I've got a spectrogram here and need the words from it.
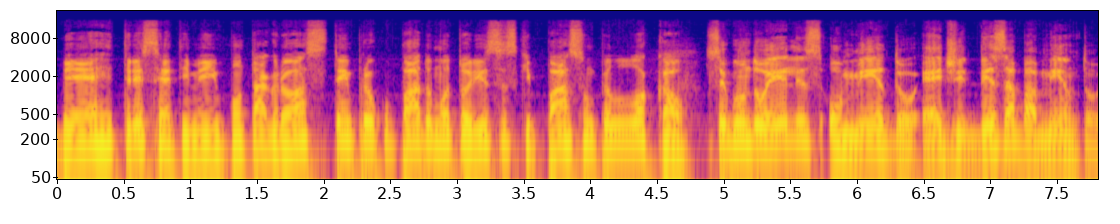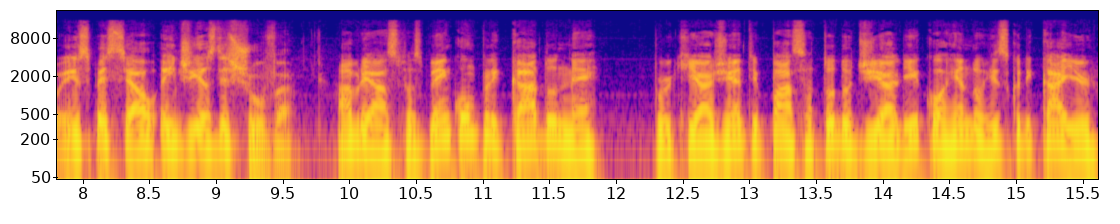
BR-376 em Ponta Grossa tem preocupado motoristas que passam pelo local. Segundo eles, o medo é de desabamento, em especial em dias de chuva. Abre aspas, bem complicado, né? Porque a gente passa todo dia ali correndo o risco de cair.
